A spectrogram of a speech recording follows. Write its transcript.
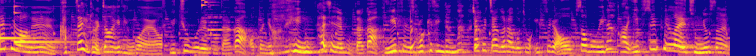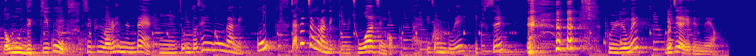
입술 필러는 갑자기 결정하게 된 거예요. 유튜브를 보다가 어떤 연예인 사진을 보다가 내 입술이 저렇게 생겼나? 짜글짜글하고 좀 입술이 없어 보이나? 아 입술 필러의 중요성을 너무 느끼고 입술 필러를 했는데 음, 좀 더 생동감 있고 짜글짜글한 느낌이 좋아진 것 같아요. 이 정도의 입술 볼륨을 유지하게 됐네요.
